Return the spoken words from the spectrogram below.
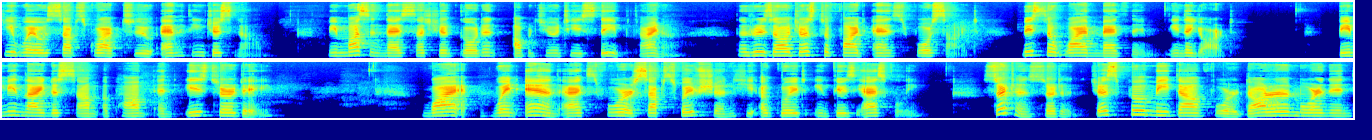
he will subscribe to anything just now. We mustn't let such a golden opportunity slip, Dinah. The result justified Anne's foresight. Mr. White met them in the yard, beaming like the sun upon an Easter day. Why, when Anne asked for a subscription, he agreed enthusiastically. Certain, certain. Just put me down for a dollar more than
